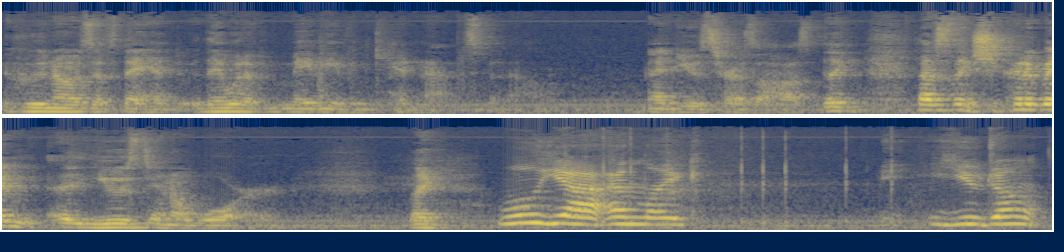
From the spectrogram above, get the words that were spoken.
who knows if they had, they would have maybe even kidnapped Spinel and used her as a hostage. Like that's the thing, she could have been uh, used in a war. Like Well, yeah, and like you don't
